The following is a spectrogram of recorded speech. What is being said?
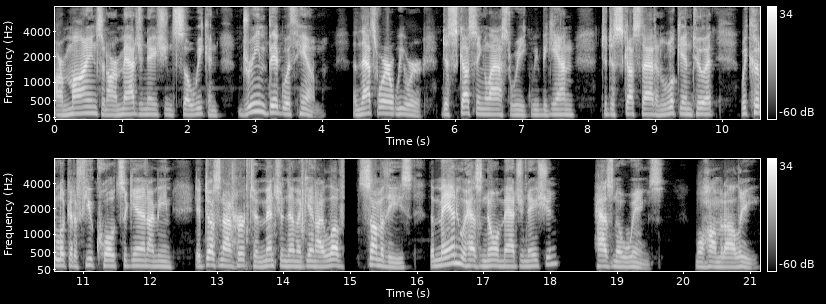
our minds and our imaginations so we can dream big with Him. And that's where we were discussing last week. We began to discuss that and look into it. We could look at a few quotes again. I mean, it does not hurt to mention them again. I love some of these. The man who has no imagination has no wings. Muhammad Ali.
